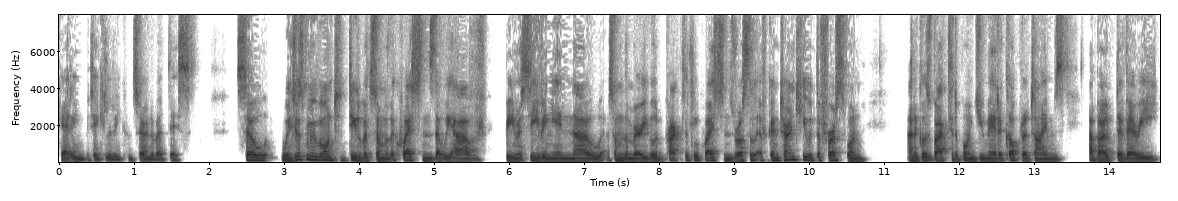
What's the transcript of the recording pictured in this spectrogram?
getting particularly concerned about this. So we'll just move on to deal with some of the questions that we have been receiving in now, some of them very good practical questions. Russell, if I can turn to you with the first one, and it goes back to the point you made a couple of times about the very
